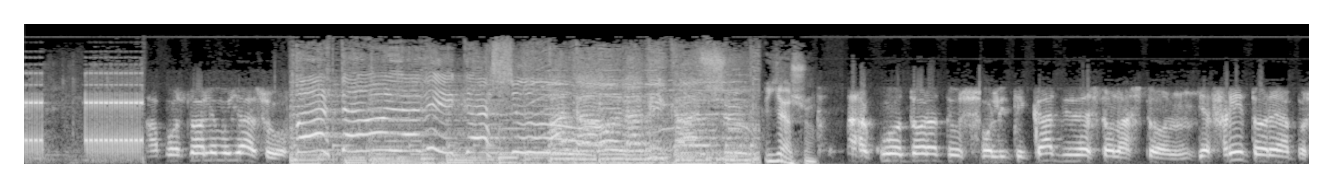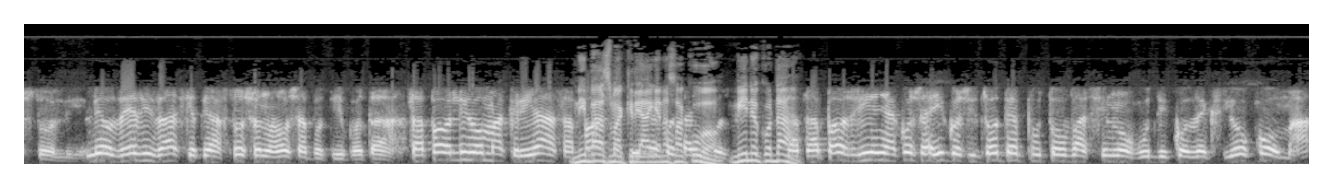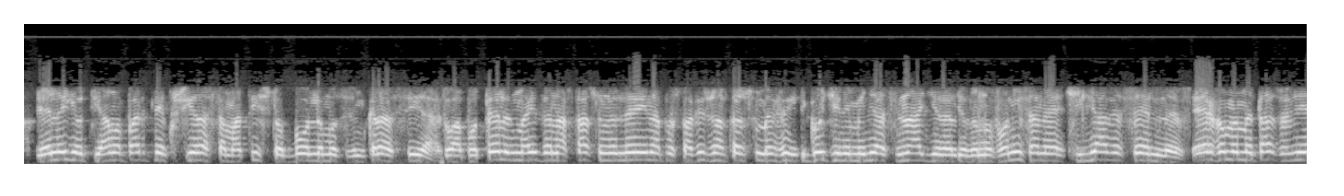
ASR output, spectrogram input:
Αποστόλη μου, γεια σου. Πάρτα όλα δικά σου. Πάρτα όλα δικά σου. Γεια σου. Ακούω τώρα τους πολιτικάντιδε των αστών και φρύτω ρε Αποστόλη. Λέω δεν διδάσκεται αυτός ο λαό από τίποτα. Θα πάω λίγο μακριά. Θα Μην πάω πας στο μακριά για να σε 1920. ακούω. Μείνε κοντά. Θα, θα πάω στο 1920 τότε που το βασιλογουντικό δεξιό κόμμα έλεγε ότι άμα πάρει την εξουσία θα σταματήσει τον πόλεμο της Μικρά Ασία. Το αποτέλεσμα ήταν να φτάσουν, λέει, να προσπαθήσουν να φτάσουν μέχρι την κόκκινη μιλιά στην Άγκυρα και δολοφονήσανε χιλιάδες Έλληνες. Έρχομαι μετά στο 1974-85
